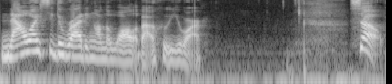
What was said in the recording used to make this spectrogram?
Now I see the writing on the wall about who you are. So,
